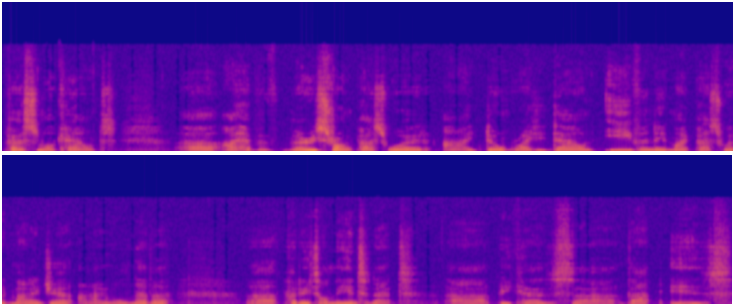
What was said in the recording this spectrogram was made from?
personal account uh, I have a very strong password. And I don't write it down even in my password manager and I will never uh, put it on the internet uh, because uh, that is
